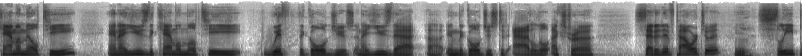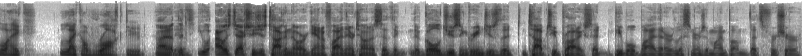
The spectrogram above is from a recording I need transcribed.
chamomile tea, and I use the chamomile tea with the gold juice, and I use that uh, in the gold juice to add a little extra sedative power to it. Hmm. Sleep like like a rock, dude. I, know, that's- you- I was actually just talking to Organifi, and they were telling us that the, the gold juice and green juice are the top two products that people buy that are listeners of Mind Pump. That's for sure.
